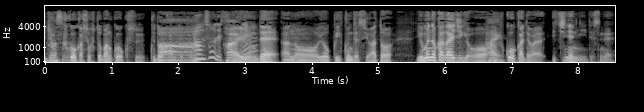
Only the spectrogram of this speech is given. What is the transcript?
いきます？福岡ソフトバンクホークス工藤監督。あそうですね、はがいるんで、あのよく行くんですよ。あと夢の課外事業をはい。福岡では1年にですね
